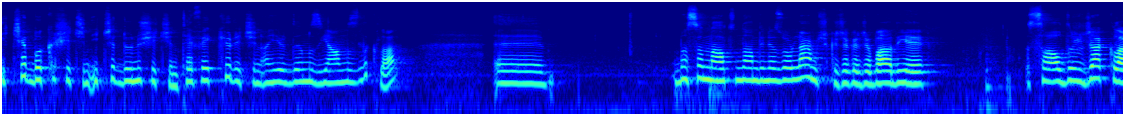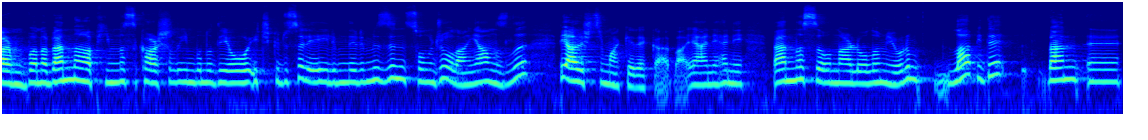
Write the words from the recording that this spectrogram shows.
içe bakış için, içe dönüş için, tefekkür için ayırdığımız yalnızlıkla e, masanın altından dinozorlar mı çıkacak acaba diye saldıracaklar mı bana ben ne yapayım nasıl karşılayayım bunu diye o içgüdüsel eğilimlerimizin sonucu olan yalnızlığı bir araştırmak gerek galiba. Yani hani ben nasıl onlarla olamıyorum la bir de ben e,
